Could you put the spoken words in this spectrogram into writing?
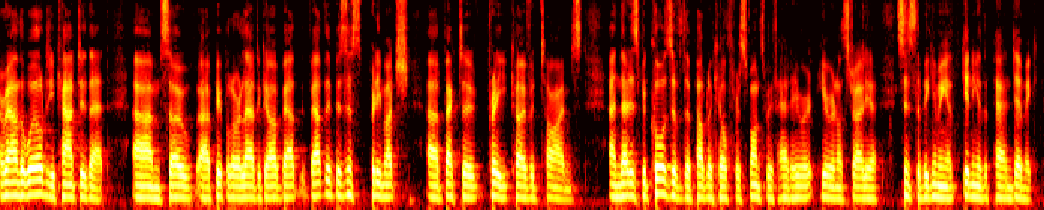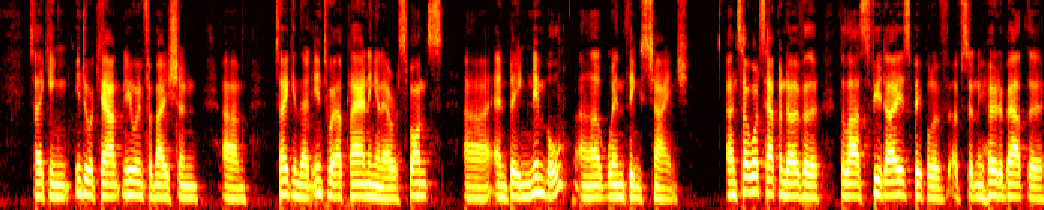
around the world, you can't do that. Um, so uh, people are allowed to go about, about their business pretty much uh, back to pre-COVID times. And that is because of the public health response we've had here, here in Australia since the beginning, beginning of the pandemic taking into account new information, um, taking that into our planning and our response, uh, and being nimble uh, when things change. And so, what's happened over the last few days, people have, have certainly heard about the,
